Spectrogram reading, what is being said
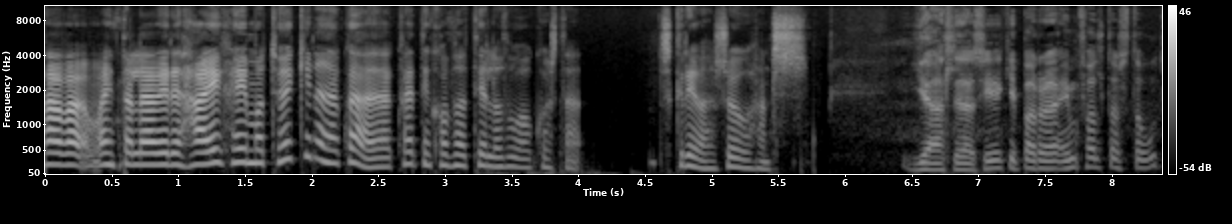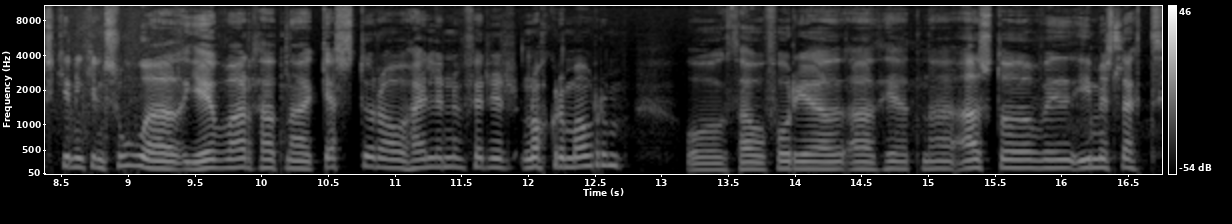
hafa væntalega verið hæg heima tökin eða hvað? Eða hvernig kom það til að þú ákvæmst að skrifa sögu hans? Ég ætli það sé ekki bara einfaldasta útskýringin svo að ég var þarna gestur á hælinu fyrir nokkrum árum og þá fór ég að, að hérna, aðstóða við ímislegt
